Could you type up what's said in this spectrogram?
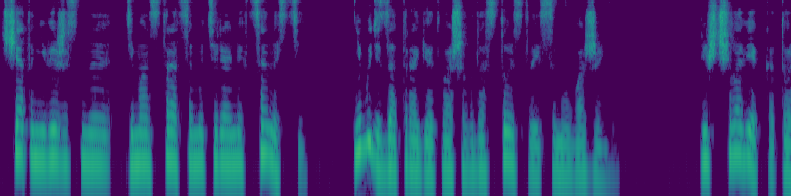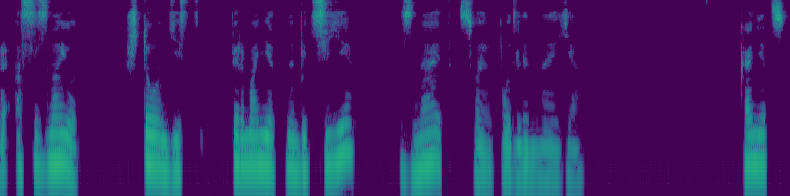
чья-то невежественная демонстрация материальных ценностей не будет затрагивать вашего достоинства и самоуважения. Лишь человек, который осознает, что он есть перманентное бытие, знает свое подлинное «Я». Конец.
